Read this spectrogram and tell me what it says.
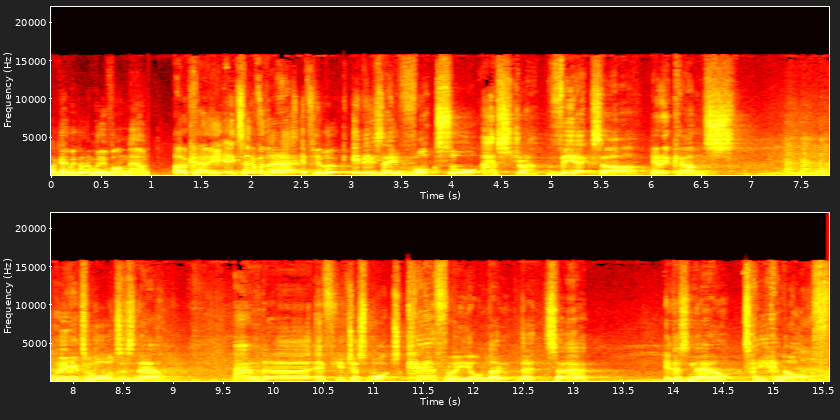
Okay, we've got to move on now. Okay, it's over there. If you look, it is a Vauxhall Astra VXR. Here it comes. Moving towards us now. And uh, if you just watch carefully, you'll note that uh, it has now taken off.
